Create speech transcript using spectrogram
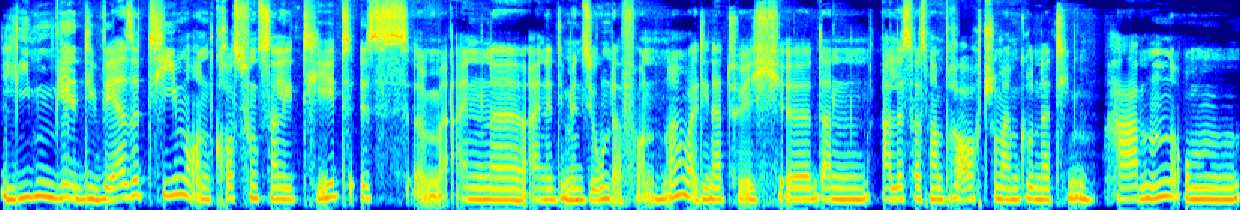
lieben wir diverse Team und Cross-Funktionalität ist ähm, eine, eine Dimension davon, ne? weil die natürlich äh, dann alles, was man braucht, schon mal im Gründerteam haben, um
